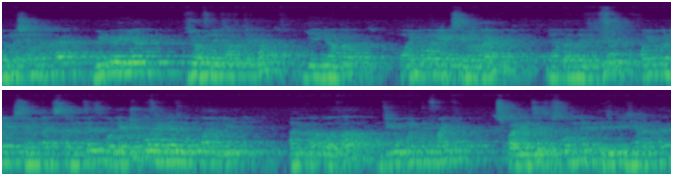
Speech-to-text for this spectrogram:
जो हमने सेवन रखा है. विंडो जो हमने प्राप्त किया था ये यहाँ पर point one eight seven five यहाँ पर हमने लिख दिया point one eight seven five इसका इंचेस और इलेक्ट्रिक कोर एरिया जो था ये हमें प्राप्त हुआ था zero point two five square inches इसको हमने एजिटिव यहाँ रखा है।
